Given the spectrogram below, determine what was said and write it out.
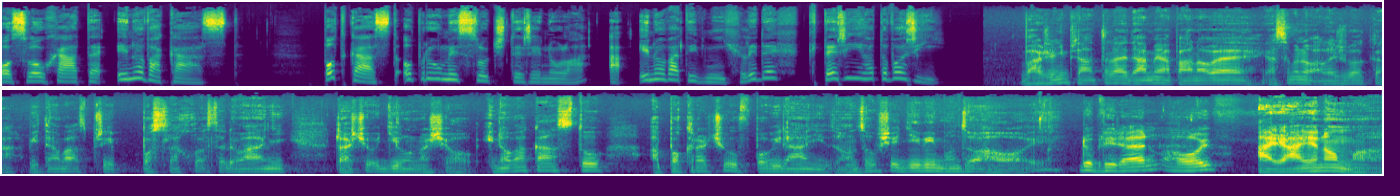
Posloucháte InnovaCast, podcast o průmyslu 4.0 a inovativních lidech, kteří ho tvoří. Vážení přátelé, dámy a pánové, já se jmenuji Aleš Velka. Vítám vás při poslechu a sledování dalšího dílu našeho InnovaCastu a pokračuju v povídání s Honzou Šedivým. Honzo, ahoj. Dobrý den, ahoj. A já jenom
